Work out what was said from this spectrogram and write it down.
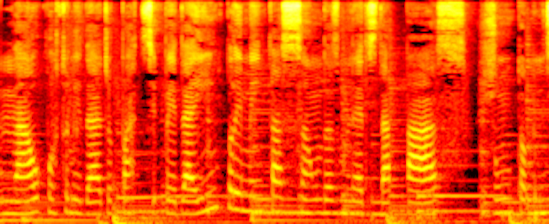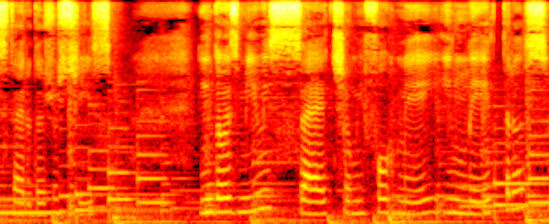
Na oportunidade, eu participei da implementação das Mulheres da Paz junto ao Ministério da Justiça. Em 2007, eu me formei em letras,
